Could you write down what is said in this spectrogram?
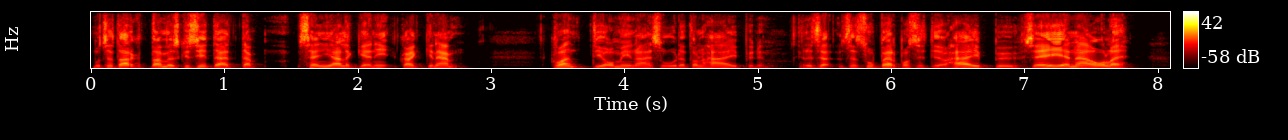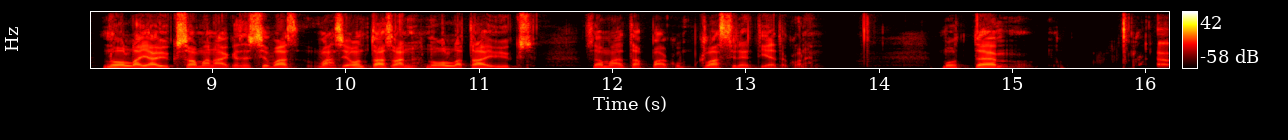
Mutta se tarkoittaa myöskin sitä, että sen jälkeen niin kaikki nämä kvanttiominaisuudet on häipynyt. Eli se, se superpositio häipyy, se ei enää ole 0 ja 1 samanaikaisesti, vaan, vaan se on tasan 0 tai 1 samaan tapaa kuin klassinen tietokone. Mutta äh,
